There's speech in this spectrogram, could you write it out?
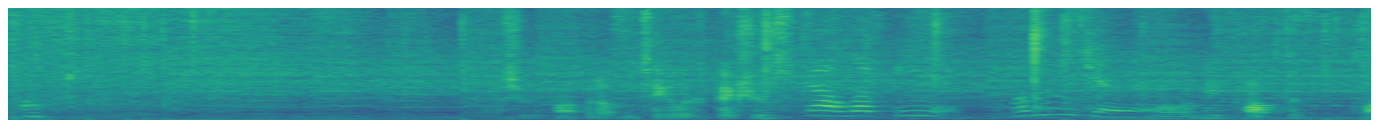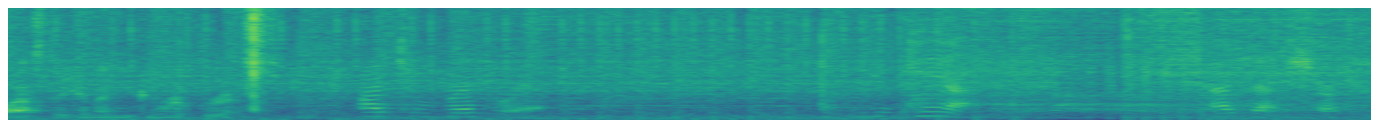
Fruit. Should we pop it up and take a look at pictures? Yeah, let me let me get it. Well, let me pop the plastic and then you can rip the rest. I can rip it. You can't. I got sharp.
